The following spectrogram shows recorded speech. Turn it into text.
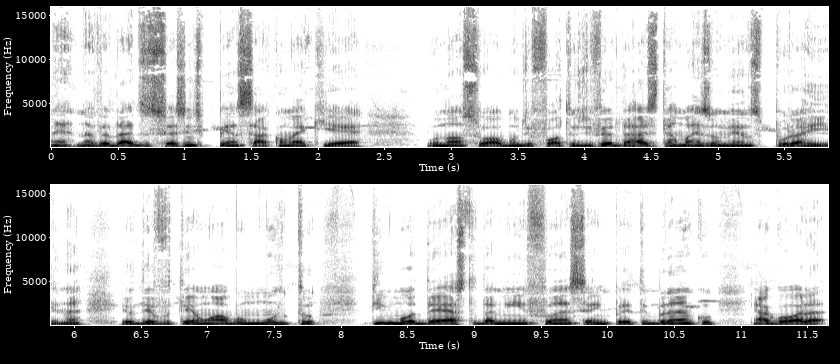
É, na verdade, se a gente pensar como é que é o nosso álbum de fotos de verdade está mais ou menos por aí, né? Eu devo ter um álbum muito modesto da minha infância em preto e branco, agora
